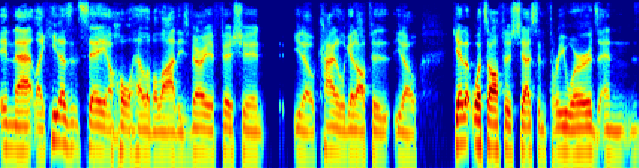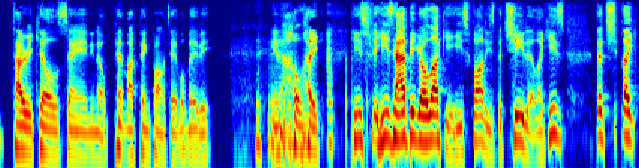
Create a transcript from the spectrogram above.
in that like he doesn't say a whole hell of a lot. He's very efficient, you know, kind of will get off his, you know, get what's off his chest in three words and Tyreek Hill's saying, you know, pimp my ping pong table, baby. You know, like he's he's happy go lucky. He's fun. He's the cheetah. Like he's the like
